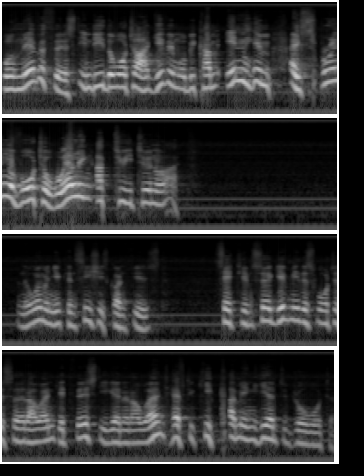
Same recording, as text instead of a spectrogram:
will never thirst. Indeed, the water I give him will become in him a spring of water welling up to eternal life. And the woman, you can see she's confused said to him, Sir, give me this water so that I won't get thirsty again and I won't have to keep coming here to draw water.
